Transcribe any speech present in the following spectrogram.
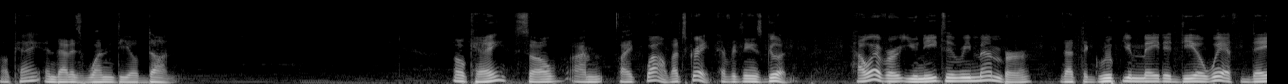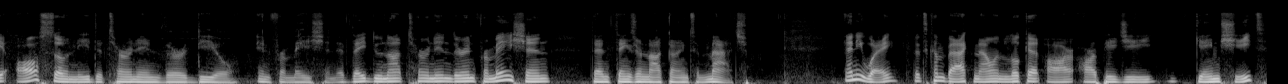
Okay, and that is one deal done. Okay, so I'm like, wow, that's great. Everything is good. However, you need to remember that the group you made a deal with, they also need to turn in their deal information. If they do not turn in their information, then things are not going to match. Anyway, let's come back now and look at our RPG game sheet.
